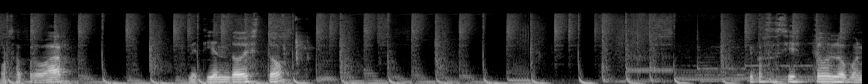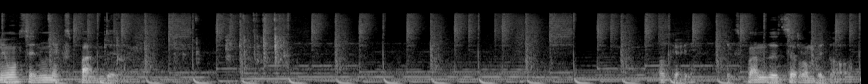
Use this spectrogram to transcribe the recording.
Vamos a probar metiendo esto. ¿Qué pasa si esto lo ponemos en un expander? Ok, expander se rompe todo.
